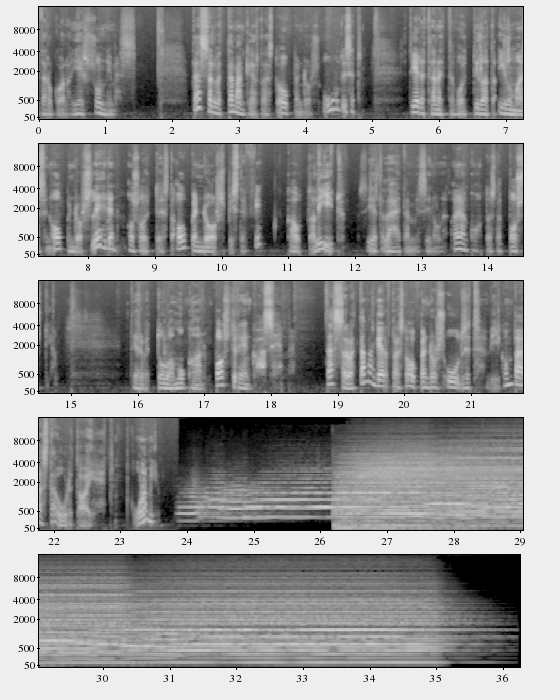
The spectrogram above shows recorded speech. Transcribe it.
Tätä rukoillaan Jeesus sun nimessä. Tässä olivat tämänkertaiset Open Doors-uutiset. Tiedäthän, että voit tilata ilmaisen Open Doors-lehden osoitteesta opendoors.fi kautta liity. Sieltä lähetämme sinulle ajankohtaista postia. Tervetuloa mukaan postirinkaaseemme. Tässä olivat tämänkertaiset Open Doors-uutiset. Viikon päästä uudet aiheet. Kuulemiin.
